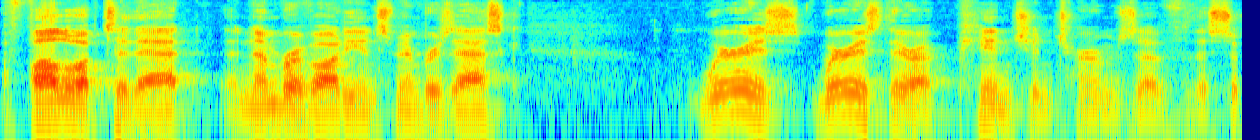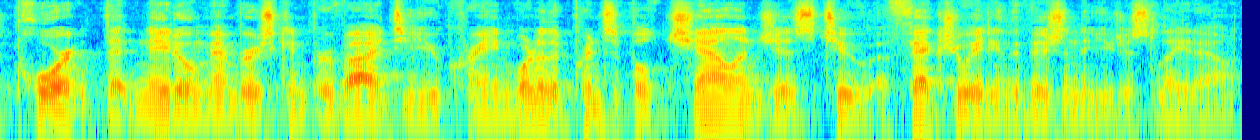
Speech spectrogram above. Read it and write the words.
A follow-up to that, a number of audience members ask, where is, where is there a pinch in terms of the support that NATO members can provide to Ukraine? What are the principal challenges to effectuating the vision that you just laid out?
